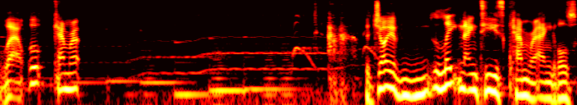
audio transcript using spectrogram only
Oh, wow. Oh, camera. The joy of late 90s camera angles.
